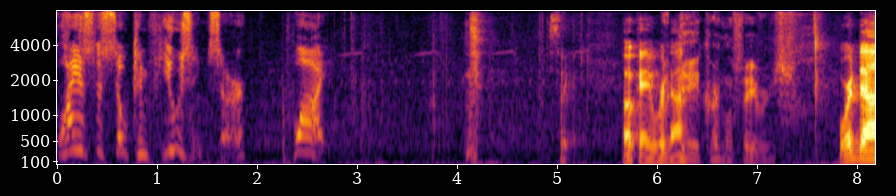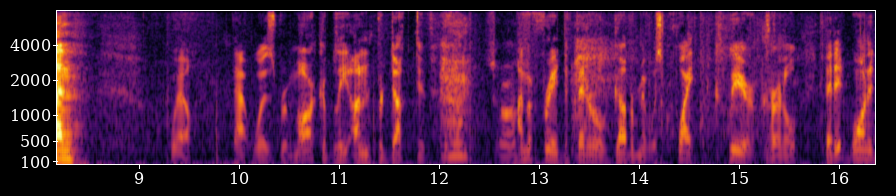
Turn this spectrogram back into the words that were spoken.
Why is this so confusing, sir? Why? It's like, okay, we're Good done. day, Colonel Favors. We're done. Well, that was remarkably unproductive. I'm afraid the federal government was quite clear, Colonel, that it wanted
